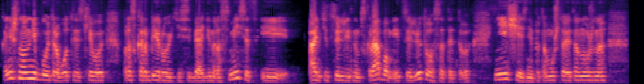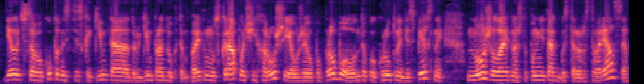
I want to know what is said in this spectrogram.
Конечно, он не будет работать, если вы проскарбируете себя один раз в месяц и антицеллюлитным скрабом, и целлюлит у вас от этого не исчезнет, потому что это нужно делать в совокупности с каким-то другим продуктом. Поэтому скраб очень хороший, я уже его попробовал, он такой крупнодисперсный, но желательно, чтобы он не так быстро растворялся,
